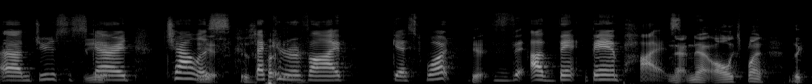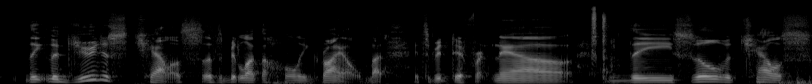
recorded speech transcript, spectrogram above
um, Judas Iscariot chalice there's that po- can revive. Guess what? Yeah. Va- uh, va- vampires. Now, now I'll explain. The, the the Judas chalice is a bit like the Holy Grail, but it's a bit different. Now, the silver chalice,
